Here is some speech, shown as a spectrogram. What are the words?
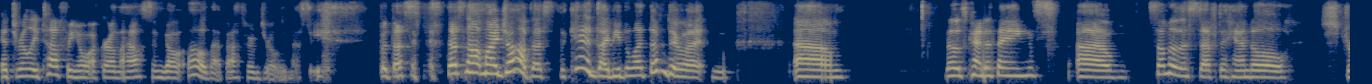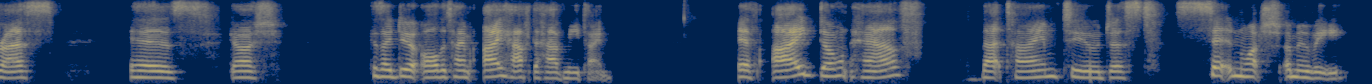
it's really tough when you walk around the house and go, "Oh, that bathroom's really messy," but that's that's not my job. That's the kids. I need to let them do it. And, um, those kind of things. Uh, some of the stuff to handle stress is, gosh, because I do it all the time. I have to have me time if I don't have that time to just sit and watch a movie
